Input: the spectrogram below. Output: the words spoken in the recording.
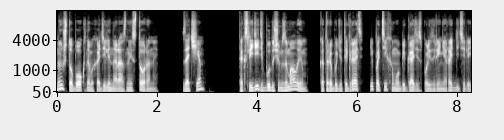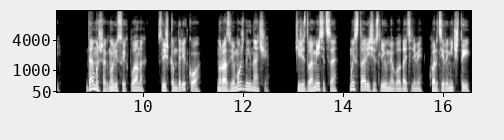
Ну и чтобы окна выходили на разные стороны. Зачем? Так следить в будущем за малым, который будет играть и по-тихому убегать из поля зрения родителей. Да, мы шагнули в своих планах слишком далеко, но разве можно иначе? Через два месяца мы стали счастливыми обладателями квартиры мечты,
